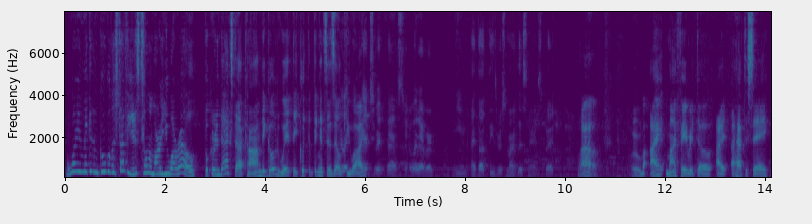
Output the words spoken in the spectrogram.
well, why are you making them Google the stuff? You just tell them our URL, bookeranddax.com. They go to it, they click the thing that says I feel like you LQI. get to it faster. Whatever. I mean, I thought these were smart listeners, but wow. Oh, My, I, my favorite, though, I, I have to say,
